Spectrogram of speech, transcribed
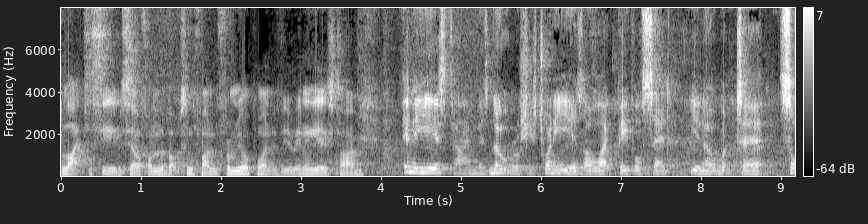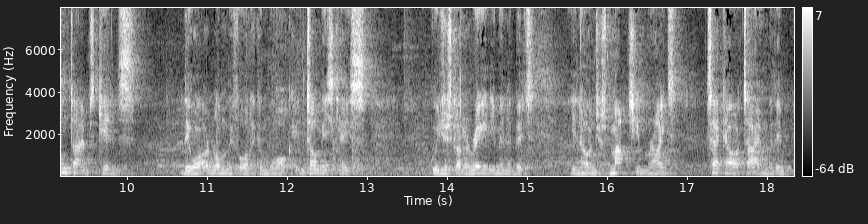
like to see himself on the boxing front from your point of view in a year's time. in a year's time, there's no rush. He's 20 years old, like people said, you know. But uh, sometimes kids, they want to run before they can walk. In Tommy's case, we just got to rein him in a bit, you know, and just match him right. Take our time with him,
